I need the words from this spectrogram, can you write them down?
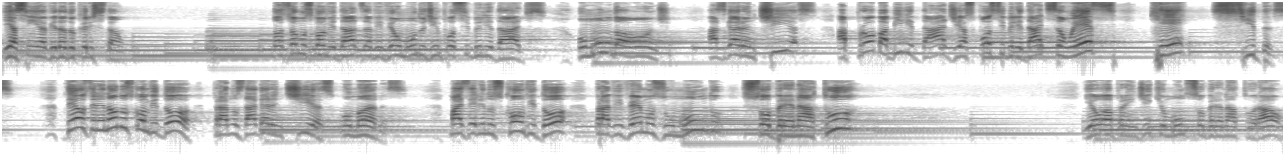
E assim é a vida do cristão. Nós somos convidados a viver um mundo de impossibilidades, um mundo onde as garantias, a probabilidade e as possibilidades são esquecidas. Deus ele não nos convidou para nos dar garantias humanas, mas ele nos convidou para vivermos um mundo sobrenatural. E eu aprendi que o mundo sobrenatural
